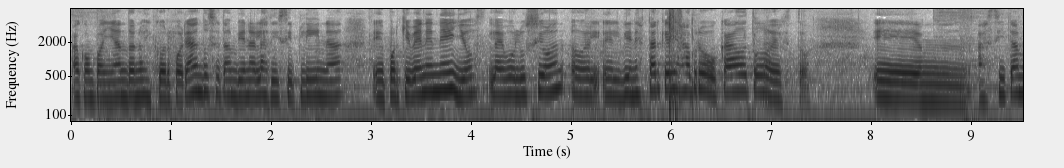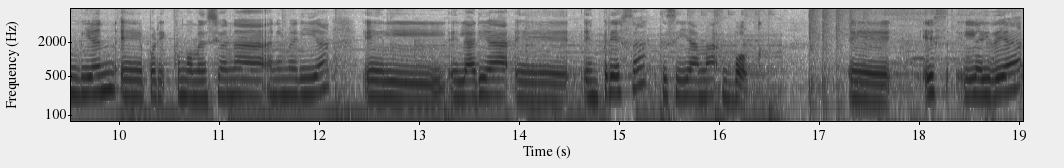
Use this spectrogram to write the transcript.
acompañándonos, incorporándose también a las disciplinas, eh, porque ven en ellos la evolución o el, bienestar que les ha provocado todo esto. Eh, así también, eh, como menciona Ana María, el, área eh, empresa que se llama BOC. es la idea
